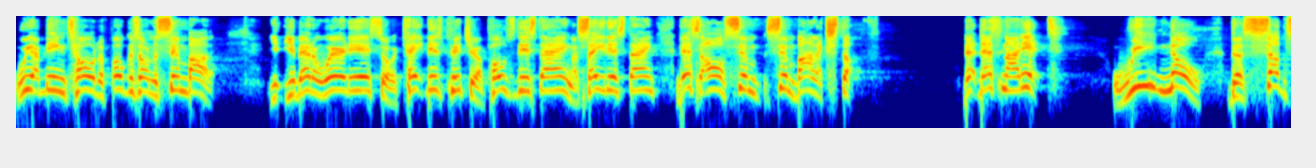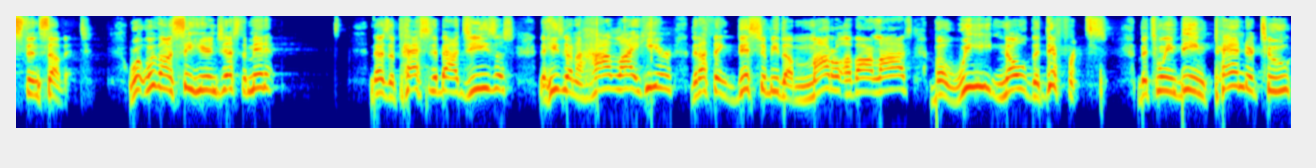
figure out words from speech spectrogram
we are being told to focus on the symbolic. You, you better wear this or take this picture or post this thing or say this thing. That's all sim, symbolic stuff. That, that's not it. We know the substance of it. We're, we're going to see here in just a minute. There's a passage about Jesus that he's going to highlight here that I think this should be the model of our lives, but we know the difference between being pandered to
